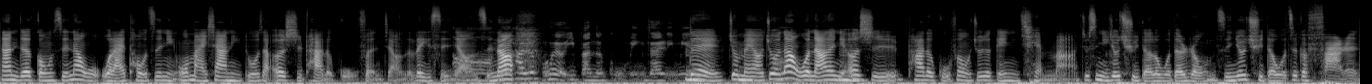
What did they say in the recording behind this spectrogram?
那你这个公司，那我我来投资你，我买下你多少二十趴的股份，这样子类似这样子，然后他就不会有一般的股民在里面，对，就没有，就那我拿了你二十趴的股份，我就是给你钱嘛，就是你就取得了我的融资，你就取得我这个法人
